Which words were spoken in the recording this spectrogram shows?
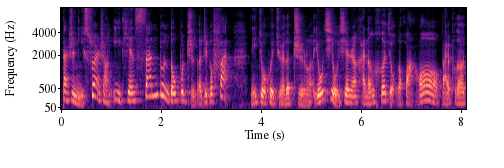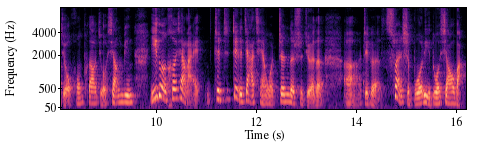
但是你算上一天三顿都不止的这个饭。你就会觉得值了，尤其有一些人还能喝酒的话，哦，白葡萄酒、红葡萄酒、香槟，一顿喝下来，这这这个价钱，我真的是觉得，呃，这个算是薄利多销吧。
